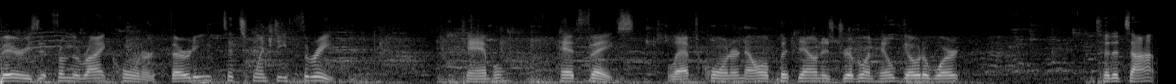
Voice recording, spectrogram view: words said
buries it from the right corner, 30 to 23. Campbell, head fakes, left corner. Now he'll put down his dribble and he'll go to work to the top.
